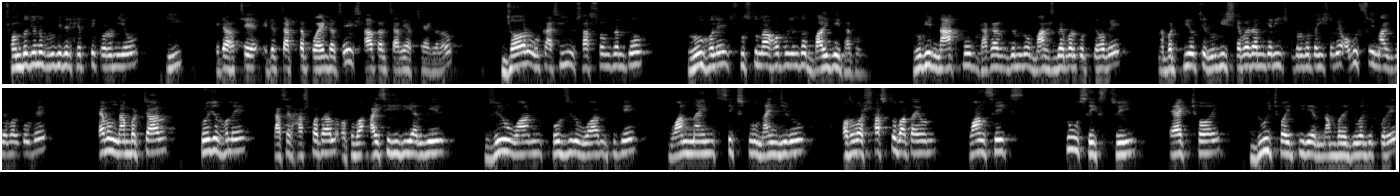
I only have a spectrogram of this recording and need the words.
সন্দেহজনক রোগীদের ক্ষেত্রে করণীয় কি? এটা হচ্ছে, এটা চারটা পয়েন্ট আছে, সাত আর চারে আসছে এগারো। জ্বর ও কাশি শ্বাস সংক্রান্ত রোগ হলে সুস্থ না হওয়া পর্যন্ত বাড়িতেই থাকুন। রোগীর নাক, মুখ ঢাকার জন্য মাস্ক ব্যবহার করতে হবে। নাম্বার থ্রি হচ্ছে, রোগীর সেবাদানকারী সতর্কতা হিসেবে অবশ্যই মাস্ক ব্যবহার করবে। এবং নাম্বার চার, প্রয়োজন হলে কাছের হাসপাতাল অথবা আইসিডিডিআরবির zero one four zero one থেকে one nine six two nine zero অথবা স্বাস্থ্য বাতায়ন one six two six three এক ছয় দুই ছয় তিনের নাম্বারে যোগাযোগ করে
